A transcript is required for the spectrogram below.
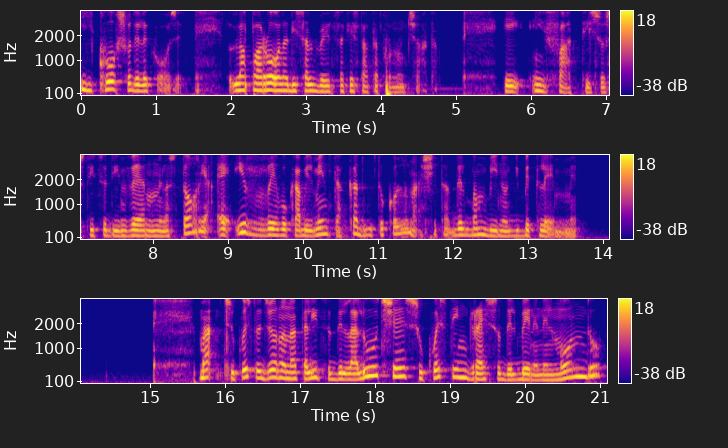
il corso delle cose, la parola di salvezza che è stata pronunciata. E infatti il solstizio d'inverno nella storia è irrevocabilmente accaduto con la nascita del bambino di Betlemme. Ma su questo giorno natalizio della luce, su questo ingresso del bene nel mondo,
